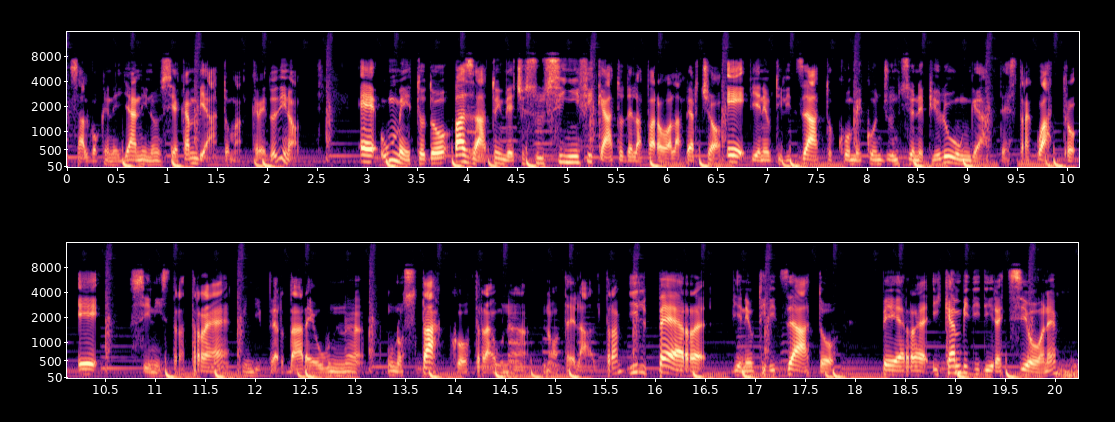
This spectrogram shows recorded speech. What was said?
salvo che negli anni non sia cambiato, ma credo di no, è un metodo basato invece sul significato della parola, perciò e viene utilizzato come congiunzione più lunga, destra 4 e sinistra 3, quindi per dare un, uno stacco tra una nota e l'altra. Il per viene utilizzato per i cambi di direzione,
